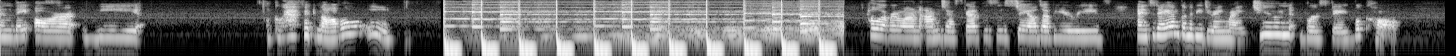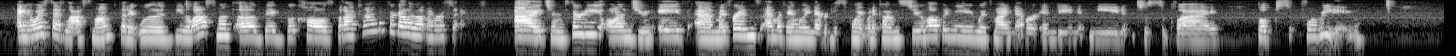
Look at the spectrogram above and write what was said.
and they are the graphic novel. Ooh. Hello everyone, I'm Jessica. This is JLW Reads, and today I'm going to be doing my June birthday book haul. I know I said last month that it would be the last month of big book hauls, but I kind of forgot about my birthday. I turned 30 on June 8th, and my friends and my family never disappoint when it comes to helping me with my never-ending need to supply books for reading.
